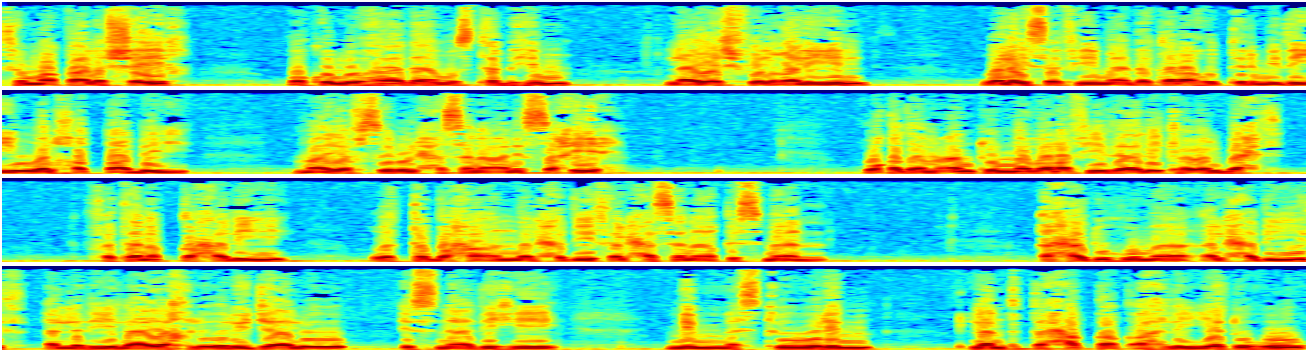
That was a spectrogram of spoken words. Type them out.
ثم قال الشيخ وكل هذا مستبهم لا يشفي الغليل وليس فيما ذكره الترمذي والخطابي ما يفصل الحسن عن الصحيح. وقد أمعنت النظر في ذلك والبحث فتنقح لي واتضح أن الحديث الحسن قسمان. أحدهما الحديث الذي لا يخلو رجال إسناده من مستور لم تتحقق أهليته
